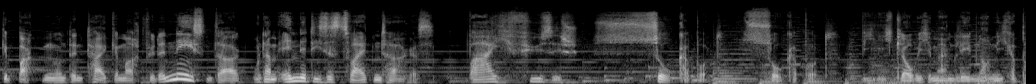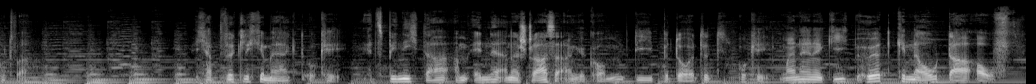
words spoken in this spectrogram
gebacken und den Teig gemacht für den nächsten Tag. Und am Ende dieses zweiten Tages war ich physisch so kaputt, so kaputt, wie ich glaube ich in meinem Leben noch nie kaputt war. Ich habe wirklich gemerkt, okay, jetzt bin ich da am Ende einer Straße angekommen, die bedeutet, okay, meine Energie hört genau da auf,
